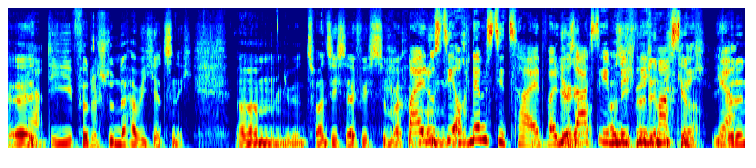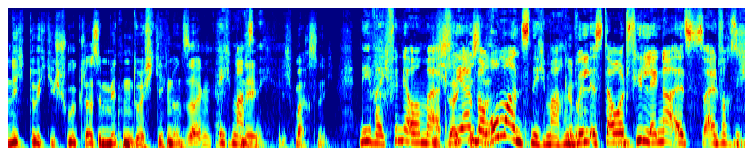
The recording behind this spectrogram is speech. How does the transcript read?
äh, Ja. die Viertelstunde habe ich jetzt nicht, ähm, 20 Selfies zu machen. Weil du es dir auch nimmst, die Zeit, weil ja, du genau. sagst eben also nicht, ich, würde ich mach's genau, nicht. Ich ja. würde nicht durch die Schulklasse mitten durchgehen und sagen, Ich mach's nee, nicht. ich mach's nicht. Nee, weil ich finde ja auch immer erklären, warum man es nicht machen Genau. will. Es dauert viel länger, als es einfach sich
